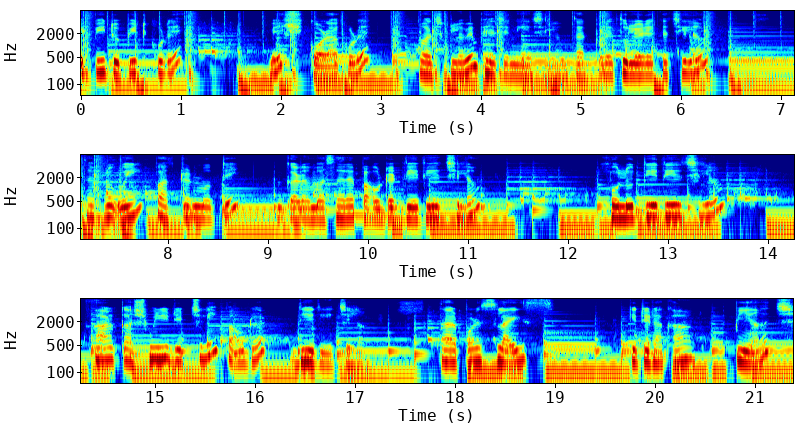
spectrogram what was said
এপিট ওপিট করে বেশ কড়া করে মাছগুলো আমি ভেজে নিয়েছিলাম। তারপরে তুলে রেখেছিলাম। তারপরে ওই পাত্রের মধ্যেই গরম মশলা পাউডার দিয়ে দিয়েছিলাম। হলুদ দিয়ে দিয়েছিলাম। আর কাশ্মীরি রেড চিলি পাউডার দিয়ে দিয়েছিলাম। তারপরে স্লাইস কেটে রাখা পেঁয়াজ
